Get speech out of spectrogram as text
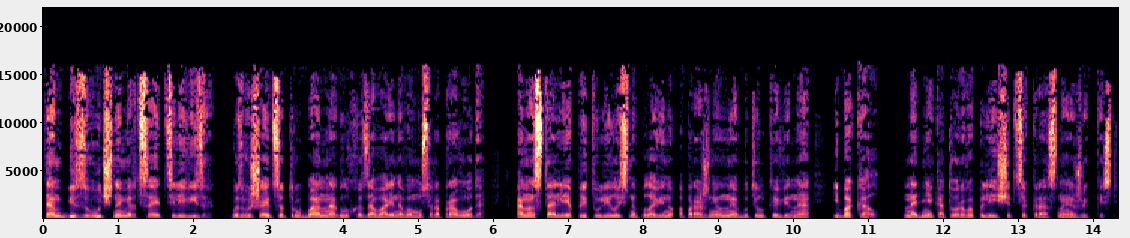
Там беззвучно мерцает телевизор, возвышается труба наглухо заваренного мусоропровода, а на столе притулилась наполовину опорожненная бутылка вина и бокал, на дне которого плещется красная жидкость.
